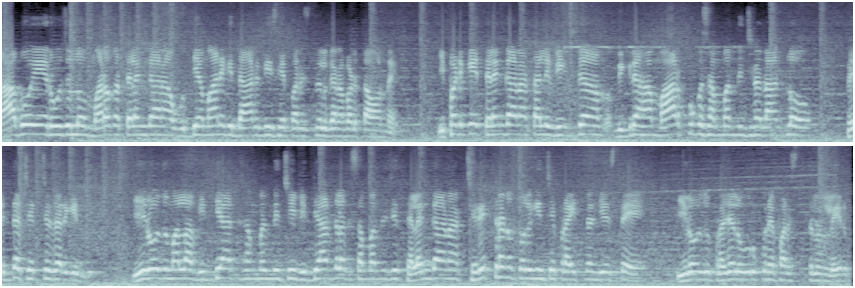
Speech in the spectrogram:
రాబోయే రోజుల్లో మరొక తెలంగాణ ఉద్యమానికి దారితీసే పరిస్థితులు కనబడతా ఉన్నాయి. ఇప్పటికే తెలంగాణ తల్లి విగ్రహ విగ్రహ మార్పుకు సంబంధించిన దాంట్లో పెద్ద చర్చ జరిగింది. ఈరోజు మళ్ళా విద్యాకి సంబంధించి విద్యార్థులకు సంబంధించి తెలంగాణ చరిత్రను తొలగించే ప్రయత్నం చేస్తే ఈరోజు ప్రజలు ఊరుకునే పరిస్థితులు లేరు.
